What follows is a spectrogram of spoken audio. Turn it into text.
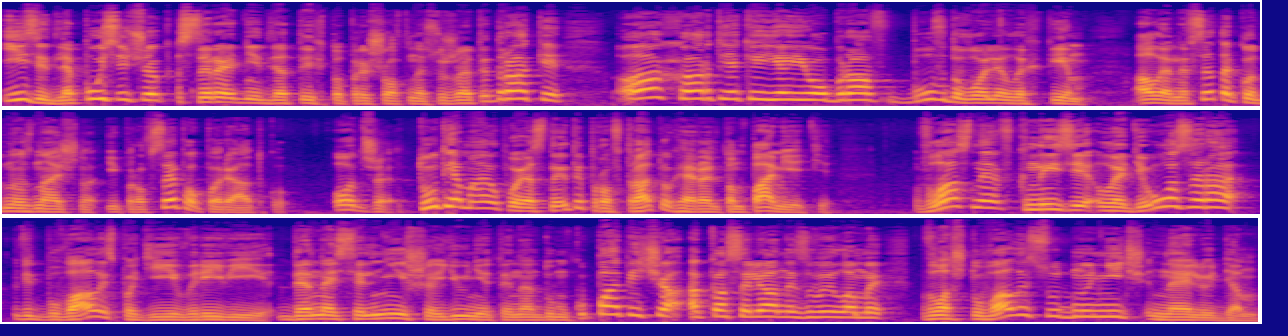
Ізі для пусічок, середній для тих, хто прийшов на сюжети драки, а хард, який я її обрав, був доволі легким. Але не все так однозначно і про все по порядку. Отже, тут я маю пояснити про втрату Геральтом пам'яті. Власне, в книзі Леді Озера відбувались події в Рівії, де найсильніше юніти, на думку папіча, а селяни з вилами, влаштували судну ніч нелюдям.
